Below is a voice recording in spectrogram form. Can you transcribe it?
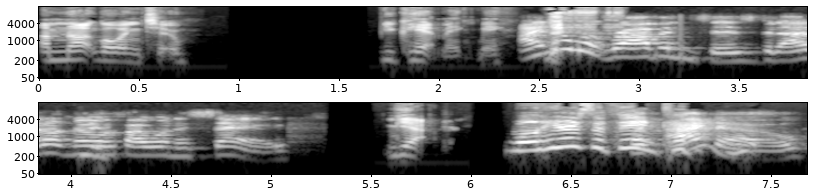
i'm not going to you can't make me I know what Robin's is, but I don't know if I want to say. Yeah. Well, here's the thing. But I 'cause- know.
